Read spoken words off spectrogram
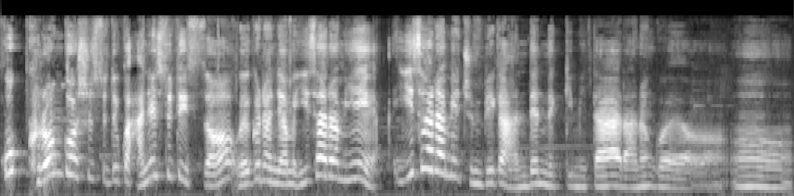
꼭 그런 것일 수도 있고 아닐 수도 있어. 왜 그러냐면 이 사람이 이 사람이 준비가 안 된 느낌이다라는 거예요. 어.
